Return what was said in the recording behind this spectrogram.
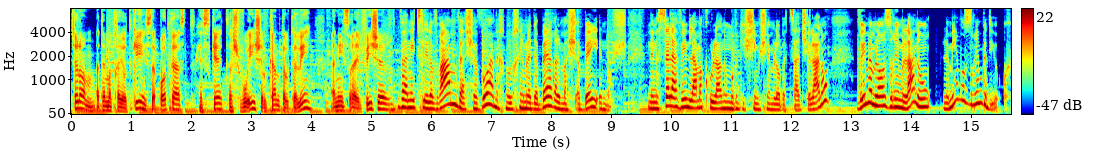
שלום, אתם על חיות כיס, הפודקאסט, הסכת השבועי של כאן כלכלי, אני ישראל פישר. ואני צליל אברהם, והשבוע אנחנו הולכים לדבר על משאבי אנוש. ננסה להבין למה כולנו מרגישים שהם לא בצד שלנו, ואם הם לא עוזרים לנו, למי הם עוזרים בדיוק?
